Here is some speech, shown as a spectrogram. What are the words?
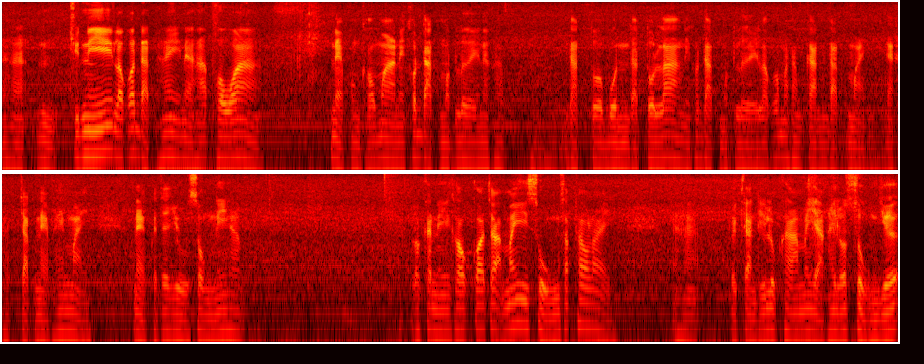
นะฮะชุดนี้เราก็ดัดให้นะครับเพราะว่าแหนบของเขามาเนี่ยเขาดัดหมดเลยนะครับ ดัดตัวบนดัดตัวล่างเนี่ยเขาดัดหมดเลย เราก็มาทำการดัดใหม่นะครับ จัดแหนบให้ใหม่แหนบก็จะอยู่ทรงนี้ครับรถคันนี้เขาก็จะไม่สูงสักเท่าไหร่นะฮะ โดยการที่ลูกค้าไม่อยากให้รถสูงเยอะ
